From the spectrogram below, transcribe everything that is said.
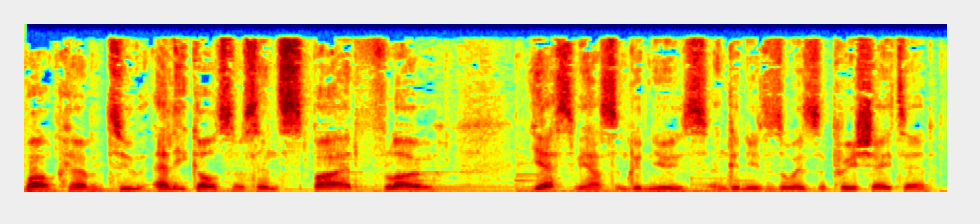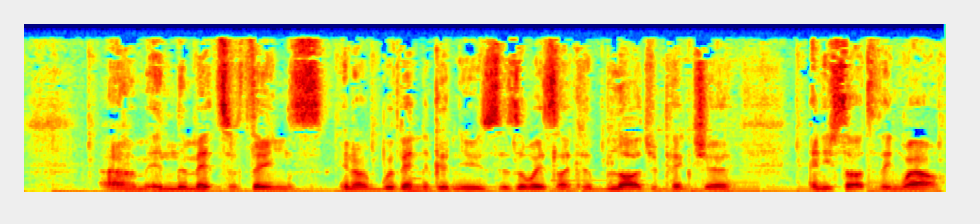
Welcome to Eli Goldsmith's Inspired Flow. Yes, we have some good news, and good news is always appreciated. Um, in the midst of things, you know, within the good news, there's always like a larger picture, and you start to think, wow,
